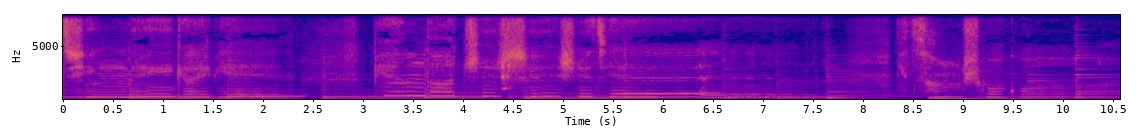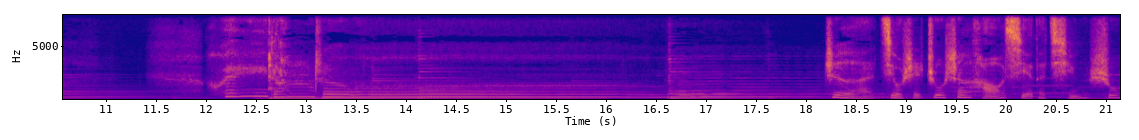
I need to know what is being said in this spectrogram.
情没改变，变的只是时间。你曾说过，会等着我。这就是朱生豪写的情书。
